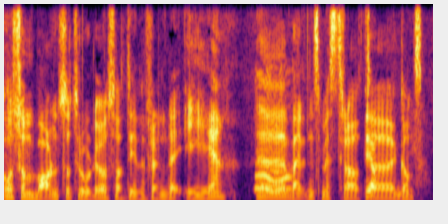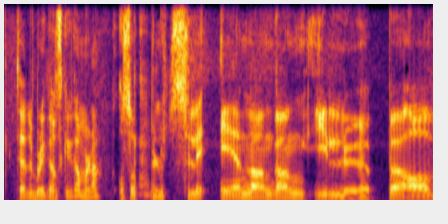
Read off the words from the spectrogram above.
Og som barn så tror du også at dine foreldre er eh, verdensmestere til, Ja. til du blir ganske gammel, da. Og så plutselig en eller annen gang i løpet av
